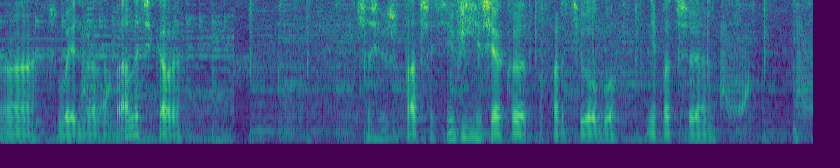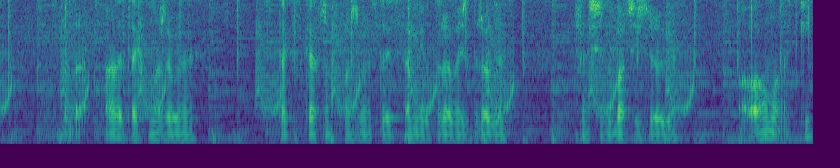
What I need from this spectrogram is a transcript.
A, chyba jednorazowe, ale ciekawe. Muszę się już patrzeć. Mi się akurat pofarciło, bo nie patrzyłem. Ale tak możemy... Tak skacząc możemy sobie sami utorować drogę. W sensie zobaczyć drogę. O, monetki.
